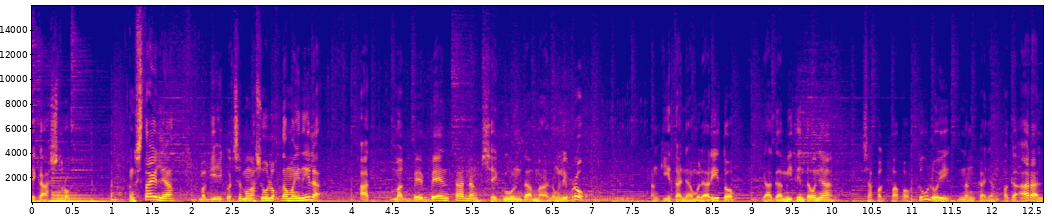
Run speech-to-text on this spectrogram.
De Castro. Ang style niya, mag-iikot sa mga sulok ng Maynila at magbebenta ng segunda manong libro. Ang kita niya mula rito, gagamitin daw niya sa pagpapatuloy ng kanyang pag-aaral.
